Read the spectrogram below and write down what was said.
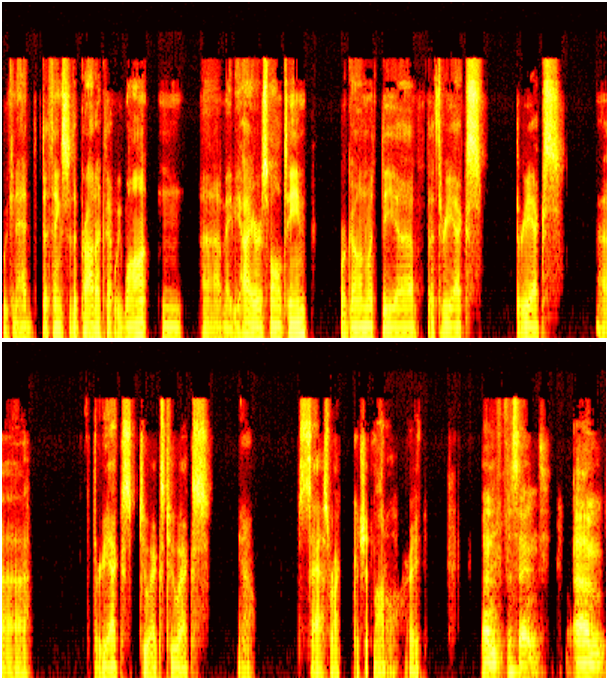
we can add the things to the product that we want and uh, maybe hire a small team, we're going with the uh, the three x, three x, uh, three x, two x, two x, you know, SaaS rocket ship model, right? Hundred percent. Um,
